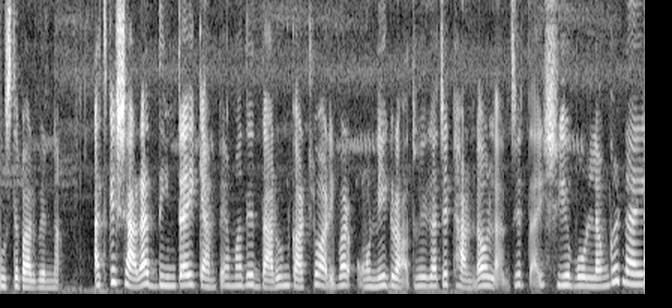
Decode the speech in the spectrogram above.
বুঝতে পারবেন না। আজকে সারা দিনটাই ক্যাম্পে আমাদের দারুণ কাটলো। আর এবার অনেক রাত হয়ে গেছে, ঠান্ডাও লাগছে, তাই শুয়ে পড়লাম। গুড নাইট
